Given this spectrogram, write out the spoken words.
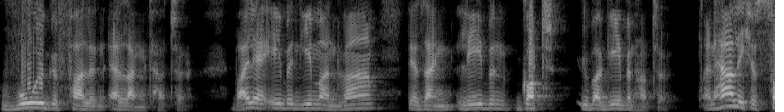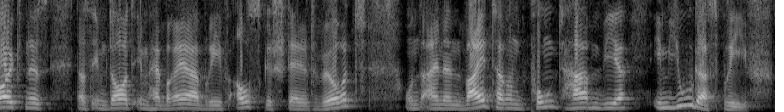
Wohlgefallen erlangt hatte, weil er eben jemand war, der sein Leben Gott übergeben hatte. Ein herrliches Zeugnis, das ihm dort im Hebräerbrief ausgestellt wird. Und einen weiteren Punkt haben wir im Judasbrief.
